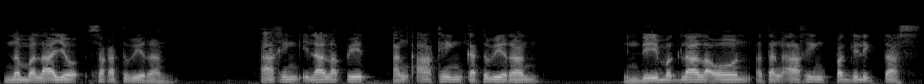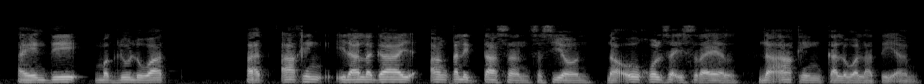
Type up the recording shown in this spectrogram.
na malayo sa katuwiran. Aking ilalapit ang aking katuwiran, hindi maglalaon at ang aking pagliligtas ay hindi magluluwat at aking ilalagay ang kaligtasan sa Siyon na ukol sa Israel na aking kalwalhatian.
